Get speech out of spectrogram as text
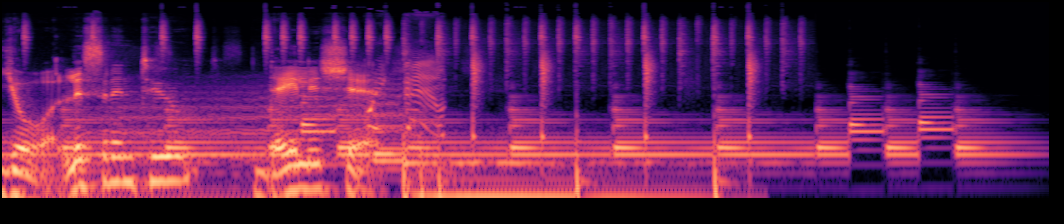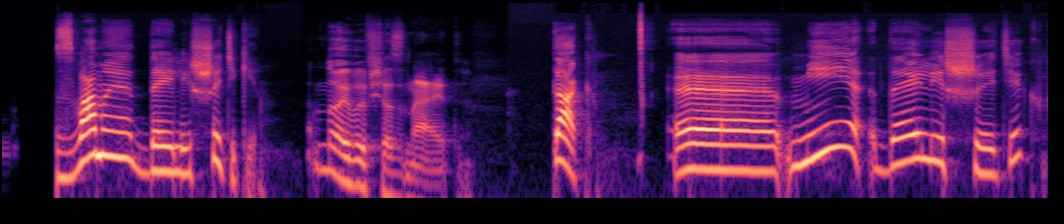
You're listening to Daily Shit. З вами Дейлі Шитіки. Ну і ви все знаєте. Так, е, мій Дейлі Шитік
